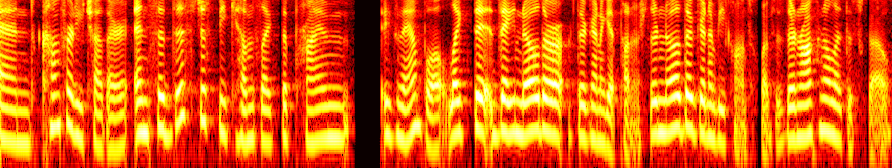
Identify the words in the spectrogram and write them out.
and comfort each other. And so this just becomes like the prime example. Like they, they know they're they're going to get punished. They know they're going to be consequences. They're not going to let this go.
